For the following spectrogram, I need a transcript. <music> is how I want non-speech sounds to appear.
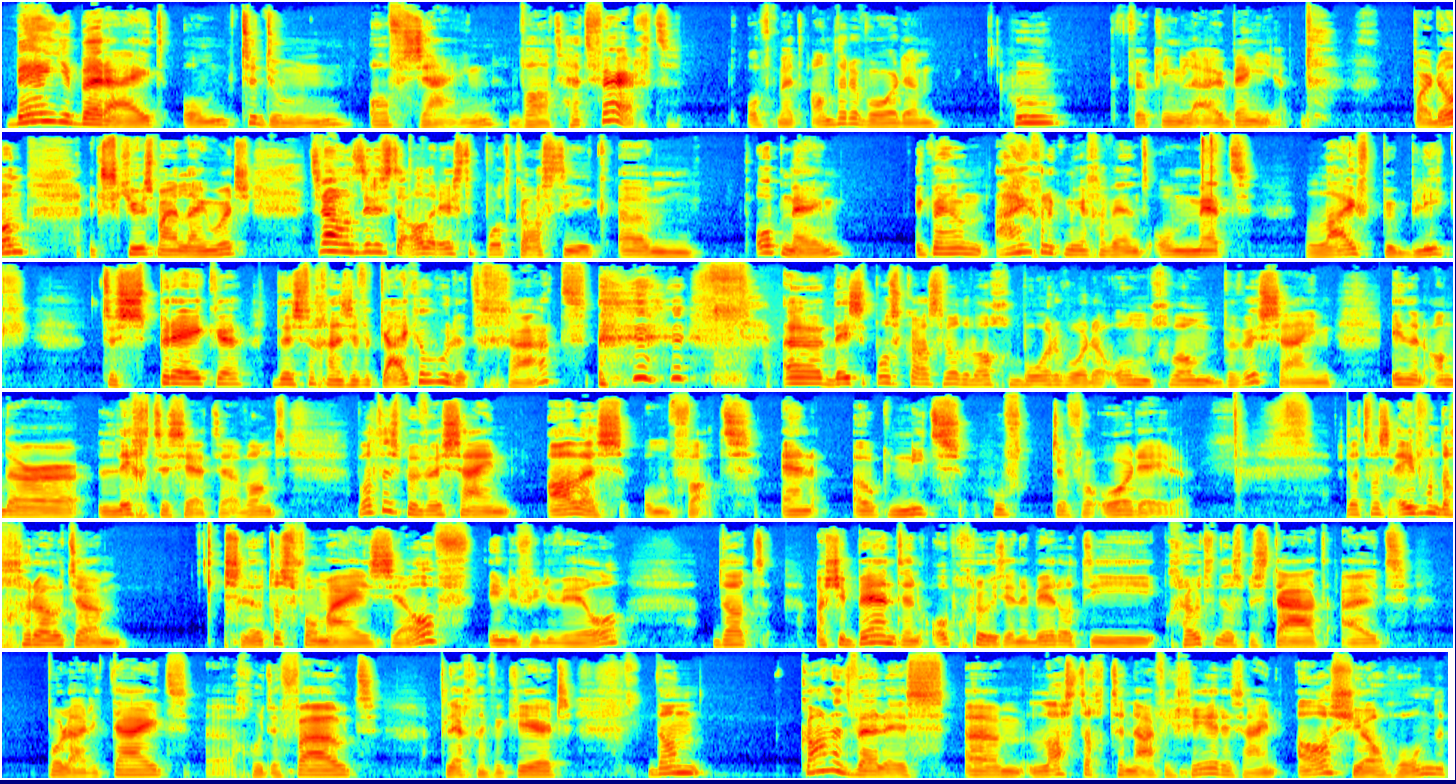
Ben je bereid om te doen of zijn wat het vergt? Of met andere woorden, hoe fucking lui ben je? <laughs> Pardon, excuse my language. Trouwens, dit is de allereerste podcast die ik ehm, opneem. Ik ben eigenlijk meer gewend om met live publiek te spreken. Dus we gaan eens even kijken hoe dit gaat. uh, <laughs> deze podcast wilde wel geboren worden om gewoon bewustzijn in een ander licht te zetten. Want wat is bewustzijn? Alles omvat en ook niets hoeft te veroordelen. Dat was een van de grote sleutels voor mijzelf, individueel. Dat als je bent en opgroeit in een wereld die grotendeels bestaat uit polariteit, uh, goed en fout, slecht en verkeerd, dan kan het wel eens um, lastig te navigeren zijn als je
